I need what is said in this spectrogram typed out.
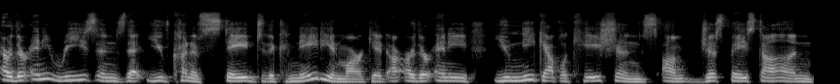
are there any reasons that you've kind of stayed to the Canadian market? Are, are there any unique applications um, just based on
